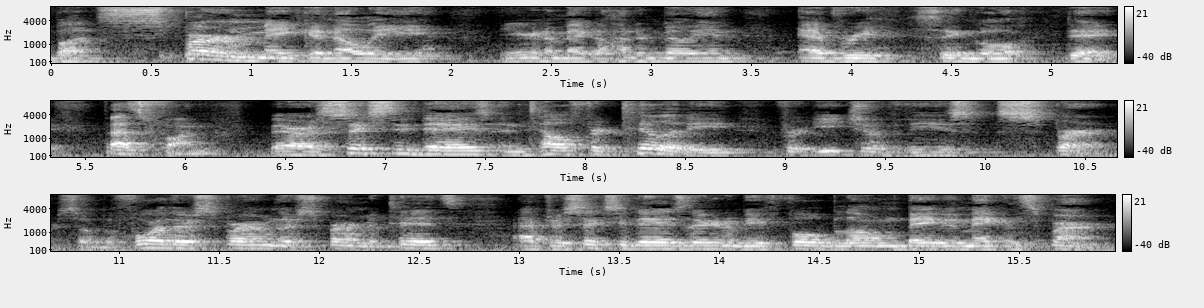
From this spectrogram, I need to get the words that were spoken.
but sperm makingly. You're going to make 100 million every single day. That's fun. There are 60 days until fertility for each of these sperm. So before they're sperm, they're spermatids. After 60 days, they're going to be full-blown baby-making sperm.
